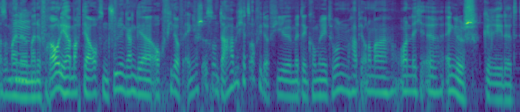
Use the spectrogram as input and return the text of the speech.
Also meine, Hm. meine Frau, die macht ja auch so einen Studiengang, der auch viel auf Englisch ist und da habe ich jetzt auch wieder viel mit den Kommilitonen, habe ich auch nochmal ordentlich äh, Englisch geredet.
